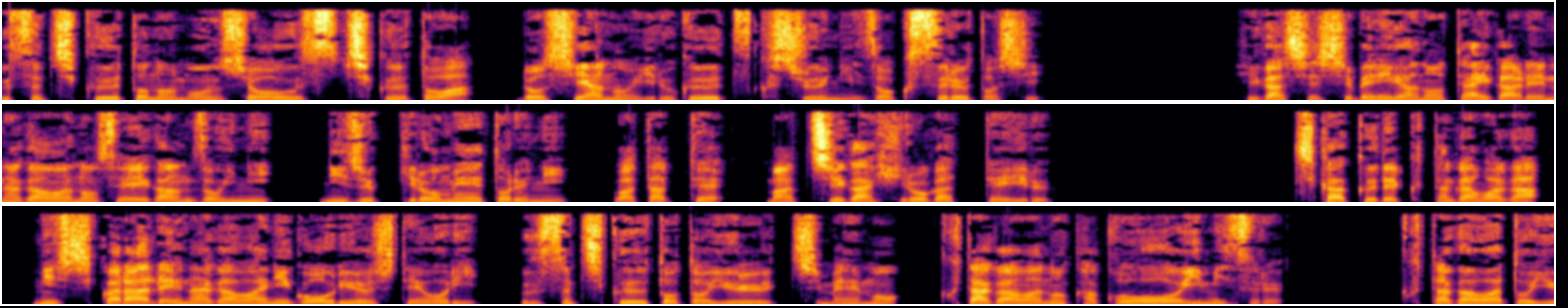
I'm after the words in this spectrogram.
ウスチクートの紋章ウスチクートは、ロシアのイルクーツク州に属する都市。東シベリアの大河レナ川の西岸沿いに 20km に渡って町が広がっている。近くでクタ川が西からレナ川に合流しており、ウスチクートという地名もクタ川の河口を意味する。クタ川とい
